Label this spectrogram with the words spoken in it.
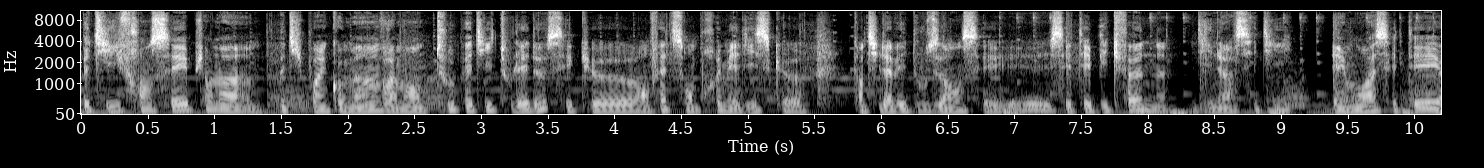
petit français, et puis on a un petit point commun, vraiment tout petit tous les deux, c'est que en fait son premier disque, quand il avait 12 ans, c'était Big Fun, Dinner City, et moi c'était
